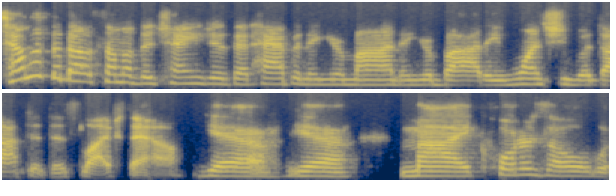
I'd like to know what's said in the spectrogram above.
Tell us about some of the changes that happened in your mind and your body once you adopted this lifestyle. Yeah, yeah. My cortisol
